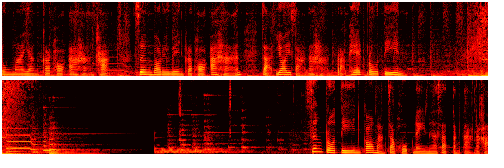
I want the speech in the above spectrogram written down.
ลงมายังกระเพาะอาหารค่ะ ซึ่งบริเวณกระเพาะอาหารจะย่อยสารอาหารประเภทโปรตีน ซึ่งโปรตีนก็มักจะพบในเนื้อสัตว์ต่างๆนะคะ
